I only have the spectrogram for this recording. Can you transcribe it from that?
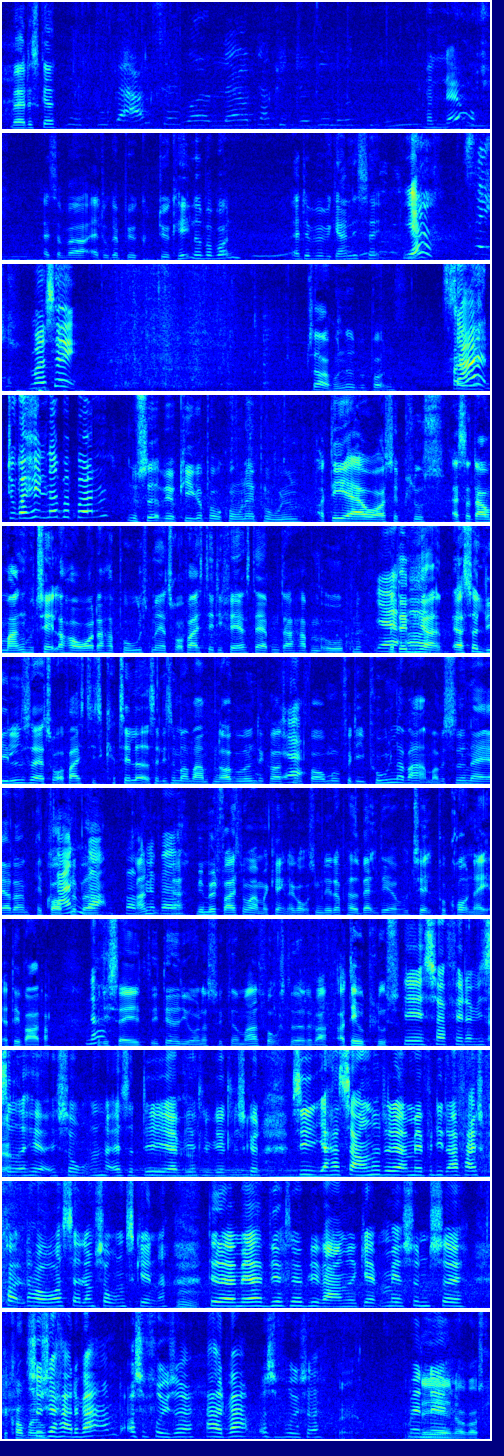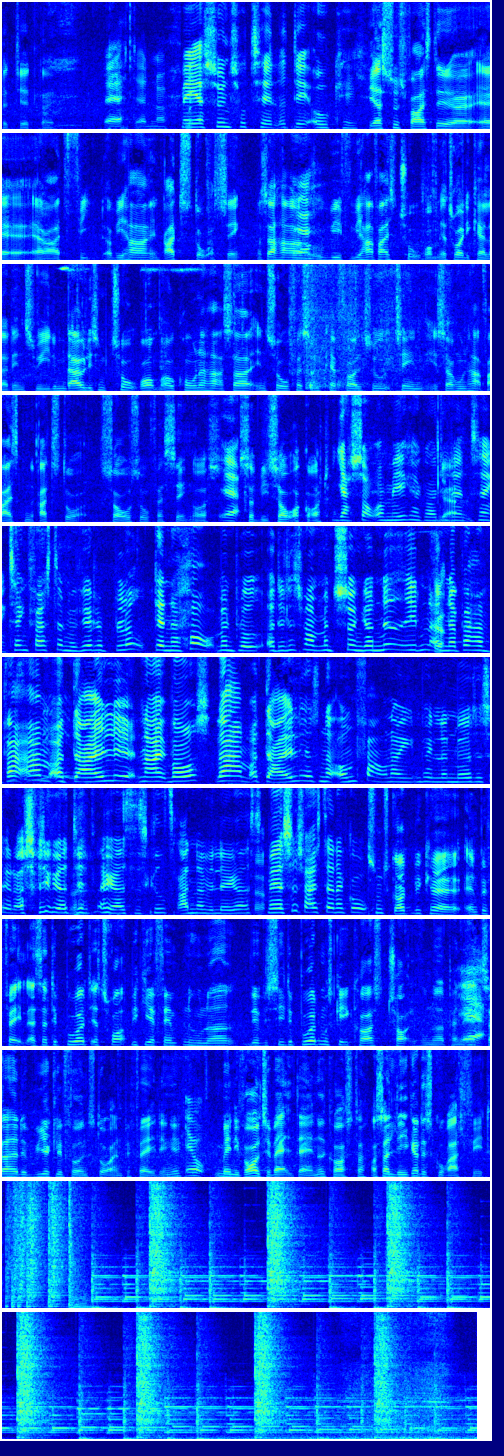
Hvad er det, skat? Vil du gerne se, hvor lavt Hvor? Altså, hvad, at du kan dykke, dykke helt ned på bunden? Ja, det vil vi gerne lige se. Ja. Se, Må jeg se? Så er hun nede på bunden. Sejt, du var helt nede på bunden. Nu sidder vi og kigger på Okona i poolen, og det er jo også et plus. Altså, der er jo mange hoteller herovre, der har pools, men jeg tror faktisk, det er de færreste af dem, der har dem åbne. Ja, men den her er så lille, så jeg tror faktisk, de kan tillade sig ligesom at varme den op, uden det koster Ja. en formue, fordi poolen er varm, og ved siden af er der et boblebad. Boblebad. Ja. Vi mødte faktisk nogle amerikanere i går, som netop havde valgt det her hotel på grund af, at det var der. Så de sagde, det, det havde de undersøgt, det var meget få steder, det var. Og det er jo et plus. Det er så fedt, at vi sidder her i solen. Altså, det er virkelig, virkelig skønt. Så jeg har savnet det der med, fordi der er faktisk koldt herovre, selvom solen skinner. Mm. Det der med at virkelig at blive varmet igennem. Jeg synes, øh, Det kommer synes nu. jeg har det varmt, og så fryser jeg. Har det varmt, og så fryser jeg. Men, men, det er øh, nok også lidt jetlag. Ja, det er det nok. Men jeg synes, hotellet, det er okay. Jeg synes faktisk, det er, er, er ret fint, og vi har en ret stor seng. Og så har Ja. vi, vi har faktisk to rum. Jeg tror, de kalder det en suite. Men der er jo ligesom to rum, og Kona har så en sofa, som kan foldes ud til en... Så hun har faktisk en ret stor sovesofa-seng også. Ja. Så vi sover godt. Jeg sover mega godt Ja. i den seng. Tænk først, den var virkelig blød. Den er hård, men blød. Og det er ligesom, om man synker ned i den, og Ja. den er bare varm og dejlig. Nej, vores varm og dejlig, og sådan og omfavner en på en eller anden måde. Det er sikkert også, fordi vi har jetlag, og så skide træt, når vi lægger os. Ja. Men jeg synes faktisk, den er god. Jeg synes godt, vi kan anbefale. Altså, det burde, jeg tror, vi giver 1500. Jeg vil sige, det burde måske koste 1200 per nat. Ja. Så havde det virkelig fået en stor anbefaling, ikke? Jo. Men i forhold til, hvad alt det andet koster, og så ligger det sgu ret fedt.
